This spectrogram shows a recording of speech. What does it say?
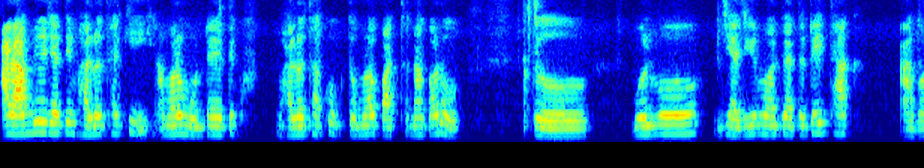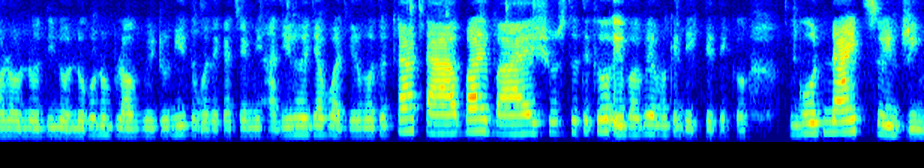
আর আমিও যাতে ভালো থাকি, আমারও মনটা যাতে ভালো থাকুক, তোমরাও প্রার্থনা করো। তো বলব যে, আজকের মতো এতটাই থাক। আবার অন্য দিন অন্য কোনো ব্লগ ভিডিও নিয়ে তোমাদের কাছে আমি হাজির হয়ে যাব। আজকের মতো টাটা, বাই বাই, সুস্থ থেকো, এভাবে আমাকে দেখতে থেকো। Good night, sweet dream.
